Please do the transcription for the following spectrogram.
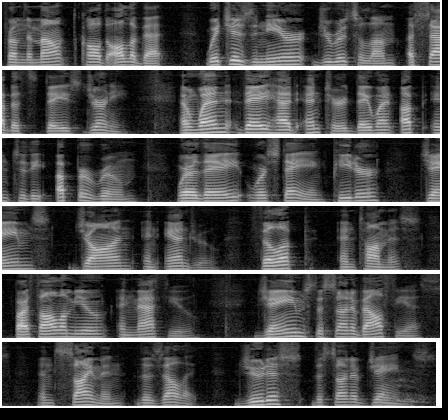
from the mount called Olivet, which is near Jerusalem, a Sabbath day's journey. And when they had entered, they went up into the upper room where they were staying Peter, James, John and Andrew, Philip and Thomas, Bartholomew and Matthew, James the son of Alphaeus, and Simon the Zealot, Judas the son of James.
